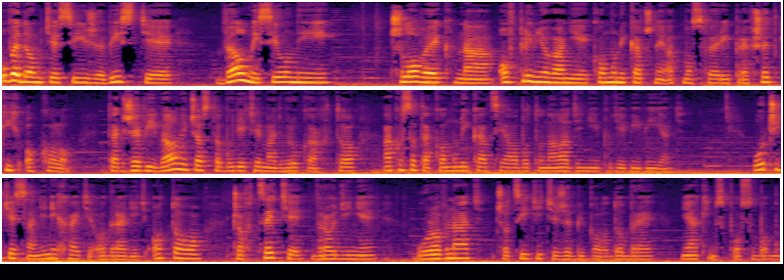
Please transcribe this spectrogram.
Uvedomte si, že vy ste veľmi silný človek na ovplyvňovanie komunikačnej atmosféry pre všetkých okolo. Takže vy veľmi často budete mať v rukách to, ako sa tá komunikácia alebo to naladenie bude vyvíjať. Určite sa nenechajte odradiť od toho, čo chcete v rodine urovnať, čo cítite, že by bolo dobré nejakým spôsobom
